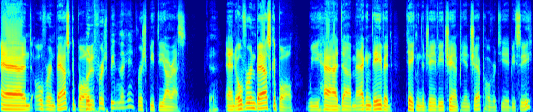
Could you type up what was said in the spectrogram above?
And over in basketball, Who did first beat in that game? Frisch beat DRS. Okay. And over in basketball, we had uh, Magen David taking the JV championship over TABC.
